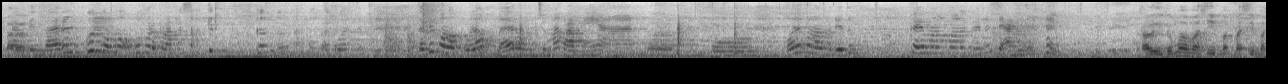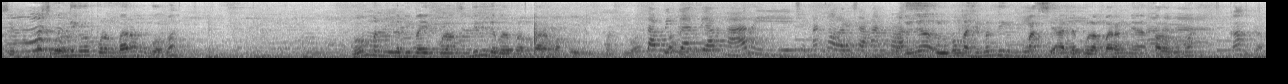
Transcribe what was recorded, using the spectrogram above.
kantin bareng. Gue nggak mau gue pura-pura sakit. Enggak enggak enggak gue tapi kalau pulang bareng cuma ramean. Oh. tuh. Pokoknya kalau sama dia tuh kayak malu-malu gini sih anjay. Kalau itu mah masih masih masih masih penting lu pulang bareng. Gua mah gua men- lebih baik pulang sendiri daripada pulang bareng waktu itu pas dua. Tapi nggak tiap hari. Cuman kalau misalkan kelas maksudnya lu mah masih penting masih ada pulang barengnya. Kalau gua mah kagak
